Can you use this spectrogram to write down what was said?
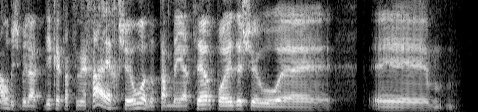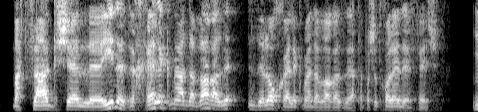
או בשביל להצדיק את עצמך איכשהו, אז אתה מייצר פה איזשהו אה, מצג של, אה, הנה, זה חלק מהדבר הזה, זה לא חלק מהדבר הזה, אתה פשוט חולה נפש. אה,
